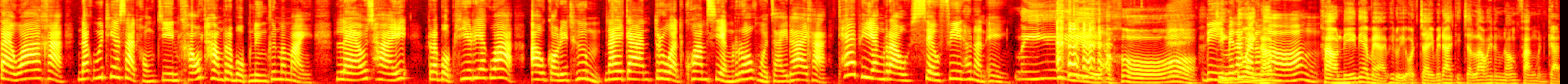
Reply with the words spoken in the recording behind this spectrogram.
แต่ว่าค่ะ นักวิทยาศาสตร์ของจีนเขาทำระบบหนึ่งขึ้นมาใหม่ แล้วใช้ ระบบที่เรียกว่าอัลกอริทึมในการตรวจความเสี่ยงโรคหัวใจได้ค่ะ แค่เพียงเราเซลฟี่เท่านั้นเอง นี่ โอ้โห ดีจริงไหมล่ะด้วยคะครับน้องข่าวนี้เนี่ยแหมพี่หลุยอดใจไม่ได้ที่จะเล่าให้น้องๆฟังเหมือนกัน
